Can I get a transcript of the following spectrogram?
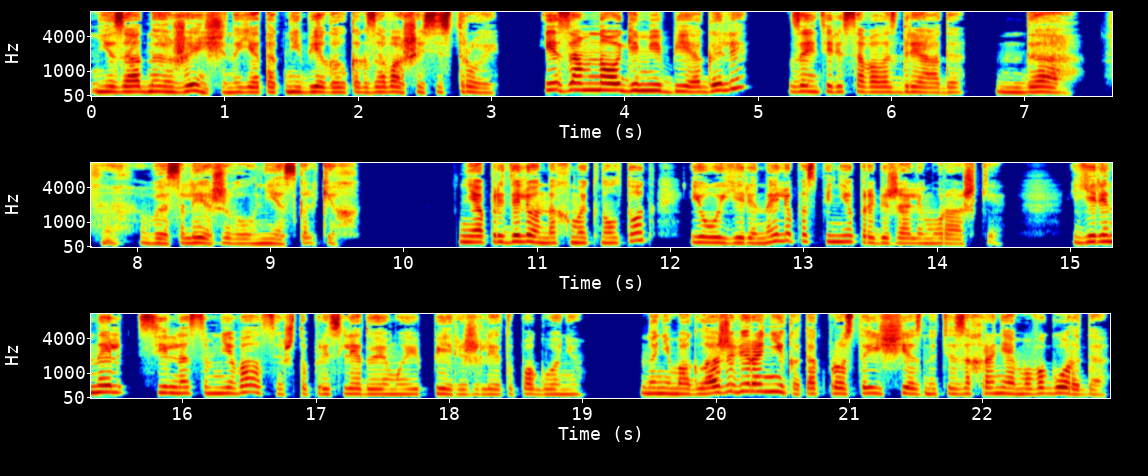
ни за одной женщиной я так не бегал, как за вашей сестрой». «И за многими бегали?» — заинтересовалась Дриада. «Да, выслеживал нескольких». Неопределенно хмыкнул тот, и у Еринеля по спине пробежали мурашки. Еринель сильно сомневался, что преследуемые пережили эту погоню. Но не могла же Вероника так просто исчезнуть из охраняемого города.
